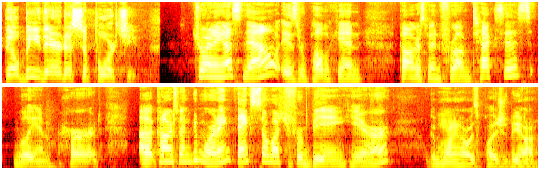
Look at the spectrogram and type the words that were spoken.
They'll be there to support you. Joining us now is Republican Congressman from Texas, William Hurd. Uh, Congressman, good morning. Thanks so much for being here. Good morning. Always a pleasure to be on.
